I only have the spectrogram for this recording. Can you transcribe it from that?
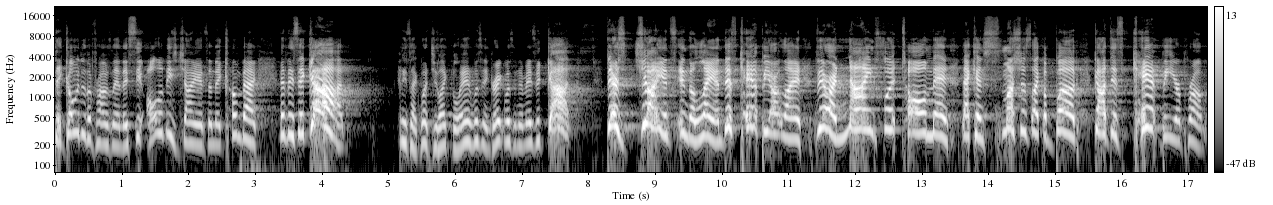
They go into the promised land, they see all of these giants, and they come back and they say, God! And he's like, What, do you like the land? Wasn't it great? Wasn't it amazing? God! There's giants in the land. This can't be our land. There are nine foot tall men that can smush us like a bug. God, this can't be your promise.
